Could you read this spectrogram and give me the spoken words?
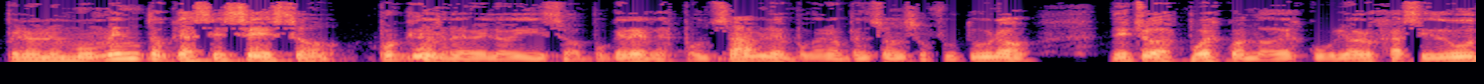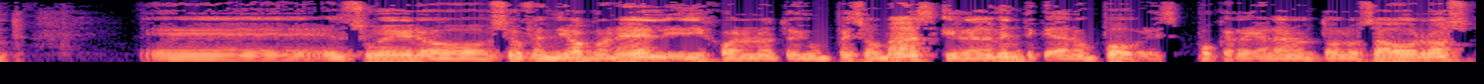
Pero en el momento que haces eso, ¿por qué el rebe lo hizo? ¿Porque era irresponsable? ¿Porque no pensó en su futuro? De hecho, después cuando descubrió el Hasidut, eh, el suegro se ofendió con él y dijo, ahora no te doy un peso más, y realmente quedaron pobres, porque regalaron todos los ahorros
